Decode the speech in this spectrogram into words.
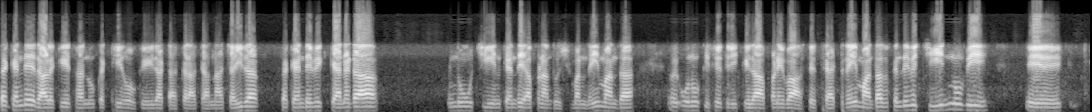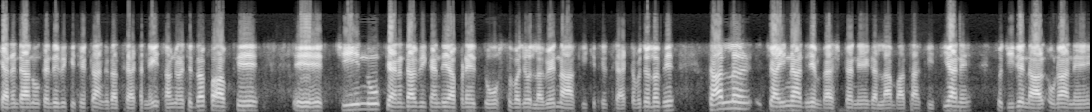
ਤਾਂ ਕਹਿੰਦੇ ਰਲ ਕੇ ਸਾਨੂੰ ਇਕੱਠੇ ਹੋ ਕੇ ਇਹਦਾ ਟਾਕਰਾ ਕਰਨਾ ਚਾਹੀਦਾ। ਤਾਂ ਕਹਿੰਦੇ ਵੀ ਕੈਨੇਡਾ ਨੂੰ ਚੀਨ ਕਹਿੰਦੇ ਆਪਣਾ ਦੁਸ਼ਮਣ ਨਹੀਂ ਮੰਨਦਾ, ਉਹਨੂੰ ਕਿਸੇ ਤਰੀਕੇ ਦਾ ਆਪਣੇ ਵਾਸਤੇ ਥ੍ਰੈਟ ਨਹੀਂ ਮੰਨਦਾ। ਤਾਂ ਕਹਿੰਦੇ ਵੀ ਚੀਨ ਨੂੰ ਵੀ ਇਹ ਕੈਨੇਡਾ ਨੂੰ ਕਹਿੰਦੇ ਵੀ ਕਿਸੇ ਢੰਗ ਦਾ ਥ੍ਰੈਟ ਨਹੀਂ ਸਮਝਣਾ ਚਾਹੀਦਾ। ਭਾਵ ਕਿ ਇਹ ਚੀਨ ਨੂੰ ਕੈਨੇਡਾ ਵੀ ਕਹਿੰਦੇ ਆਪਣੇ ਦੋਸਤ ਵਜੋਂ ਲਵੇ, ਨਾ ਕਿ ਕਿਸੇ ਥ੍ਰੈਟ ਵਜੋਂ ਲਵੇ। ਕੱਲ ਚਾਈਨਾ ਦੇ ਐਮਬੈਸਡਰ ਨੇ ਗੱਲਾਂ ਬਾਤਾਂ ਕੀਤੀਆਂ ਨੇ। ਸੋ ਜਿਹਦੇ ਨਾਲ ਉਹਨਾਂ ਨੇ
